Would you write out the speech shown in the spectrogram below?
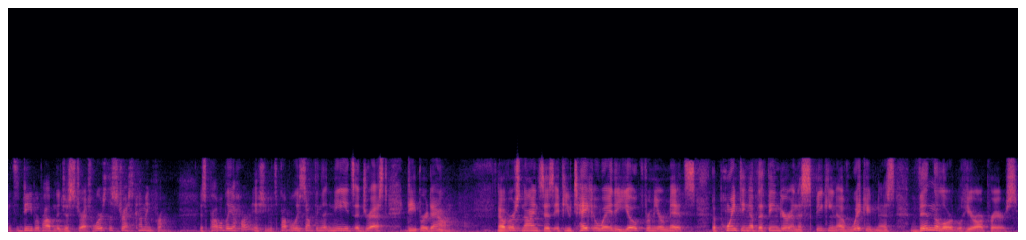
It's a deeper problem than just stress. Where's the stress coming from? It's probably a heart issue. It's probably something that needs addressed deeper down. Now, verse 9 says, If you take away the yoke from your midst, the pointing of the finger and the speaking of wickedness, then the Lord will hear our prayers.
